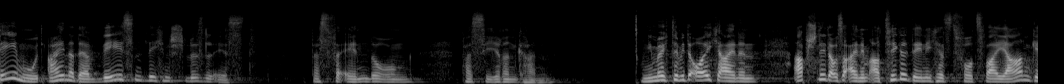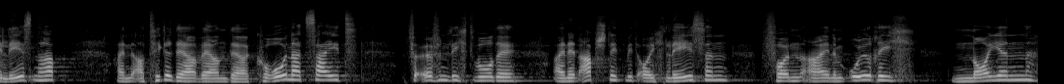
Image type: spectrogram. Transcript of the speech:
Demut einer der wesentlichen Schlüssel ist, dass Veränderung passieren kann. Und ich möchte mit euch einen Abschnitt aus einem Artikel, den ich jetzt vor zwei Jahren gelesen habe, einen Artikel, der während der Corona-Zeit veröffentlicht wurde, einen Abschnitt mit euch lesen von einem Ulrich Neuen,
